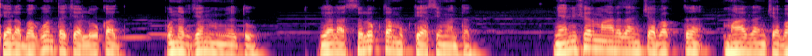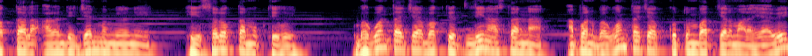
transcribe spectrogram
त्याला भगवंताच्या लोकात पुनर्जन्म मिळतो. याला सलोक्ता मुक्ती असे म्हणतात. ज्ञानेश्वर महाराजांच्या भक्त महाराजांच्या भक्ताला आनंदी जन्म मिळणे ही सलोक्ता मुक्ती होय. भगवंताच्या भक्तीत लीन असताना आपण भगवंताच्या कुटुंबात जन्माला यावे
